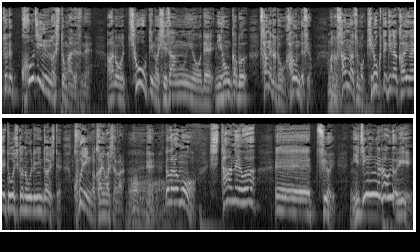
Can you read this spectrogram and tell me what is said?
それで個人の人がですね、あの、長期の資産運用で日本株下げたとこ買うんですよ。あの、3月も記録的な海外投資家の売りに対して、個人が買いましたから。えだからもう、下値は、えー、強い。日銀が買うより、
